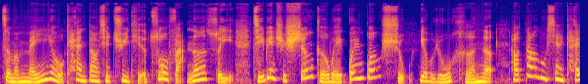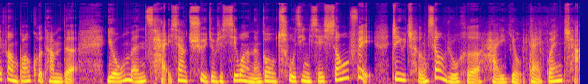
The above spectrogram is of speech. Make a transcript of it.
怎么没有看到一些具体的做法呢？所以，即便是升格为观光署，又如何呢？好，大陆现在开放，包括他们的油门踩下去，就是希望能够促进一些消费。至于成效如何，还有待观察。《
